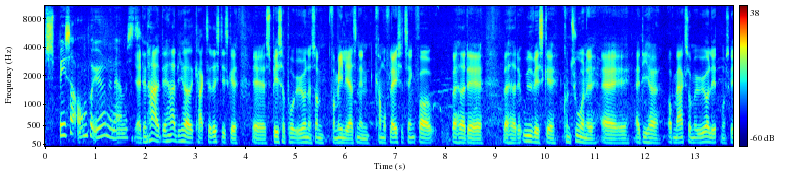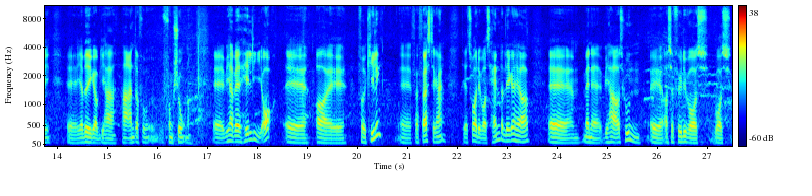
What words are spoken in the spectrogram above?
spidser oven på ørerne nærmest. Ja, den har, den har de her karakteristiske øh, spidser på ørerne, som formentlig er sådan en camouflage-ting for hvad hedder det, hvad hedder det, udviske konturerne af, af de her opmærksomme ører lidt måske. Øh, jeg ved ikke, om de har, har andre funktioner. Øh, vi har været heldige i år øh, og øh, fået killing øh, for første gang. Så jeg tror, det er vores hand, der ligger heroppe. Øh, men øh, vi har også hunden, øh, og selvfølgelig vores, vores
